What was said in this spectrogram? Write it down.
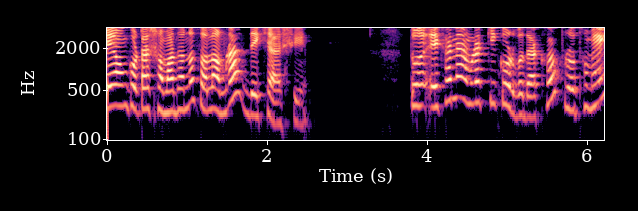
এই অঙ্কটার সমাধানও চলো আমরা দেখে আসি। তো এখানে আমরা কি করব দেখো? প্রথমেই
